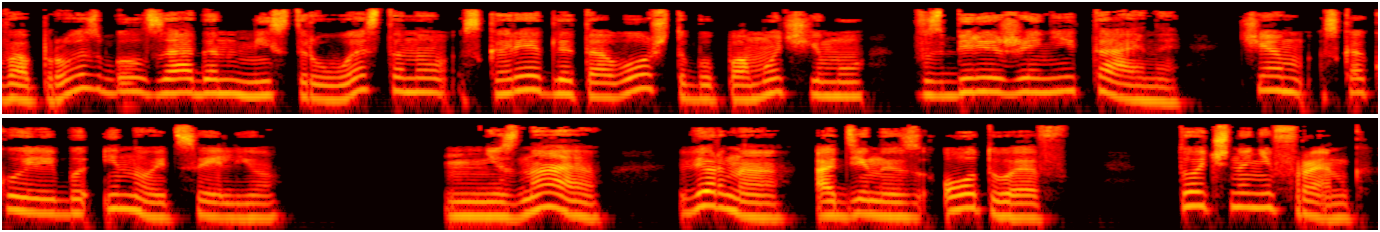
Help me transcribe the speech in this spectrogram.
Вопрос был задан мистеру Уэстону скорее для того, чтобы помочь ему в сбережении тайны, чем с какой-либо иной целью. «Не знаю. Верно, один из Отуэв. Точно не Фрэнк,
